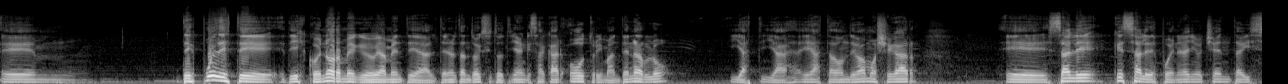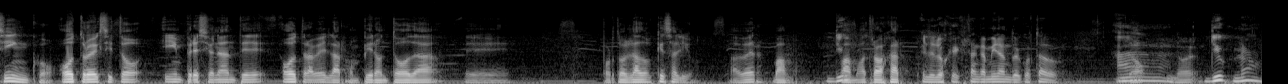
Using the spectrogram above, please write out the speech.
em, después de este disco enorme, que obviamente al tener tanto éxito tenían que sacar otro y mantenerlo, y hasta, y a- es hasta donde vamos a llegar, eh, sale, ¿qué sale después? En el año 85, otro éxito impresionante, otra vez la rompieron toda eh, por todos lados. ¿Qué salió? A ver, vamos, Duke. vamos a trabajar. El de los que están caminando de costado. Ah, no. Duke no.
